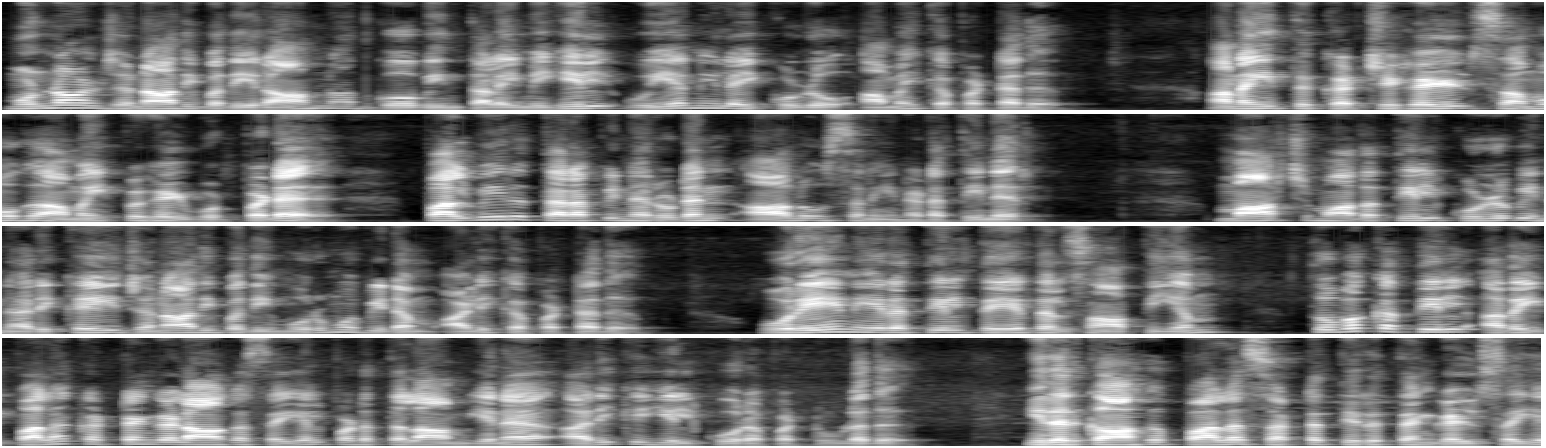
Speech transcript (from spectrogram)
முன்னாள் ஜனாதிபதி ராம்நாத் கோவிந்த் தலைமையில் உயர்நிலை குழு அமைக்கப்பட்டது. அனைத்து கட்சிகள் சமூக அமைப்புகள் உட்பட பல்வேறு தரப்பினருடன் ஆலோசனை நடத்தினர். மார்ச் மாதத்தில் குழுவின் அறிக்கை ஜனாதிபதி முர்முவிடம் அளிக்கப்பட்டது. ஒரே நேரத்தில் தேர்தல் சாத்தியம். துவக்கத்தில் அதை பல கட்டங்களாக செயல்படுத்தலாம் என அறிக்கையில் கூறப்பட்டுள்ளது. இதற்காக பல சட்ட திருத்தங்கள் செய்ய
